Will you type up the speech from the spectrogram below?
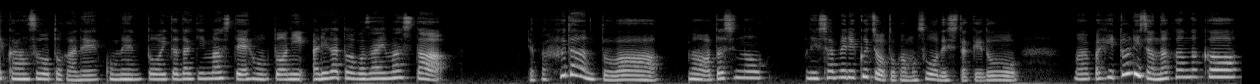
い感想とかね、コメントをいただきまして、本当にありがとうございました。やっぱ普段とは、まあ私のね、喋り口調とかもそうでしたけど、まあやっぱ一人じゃなかなか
